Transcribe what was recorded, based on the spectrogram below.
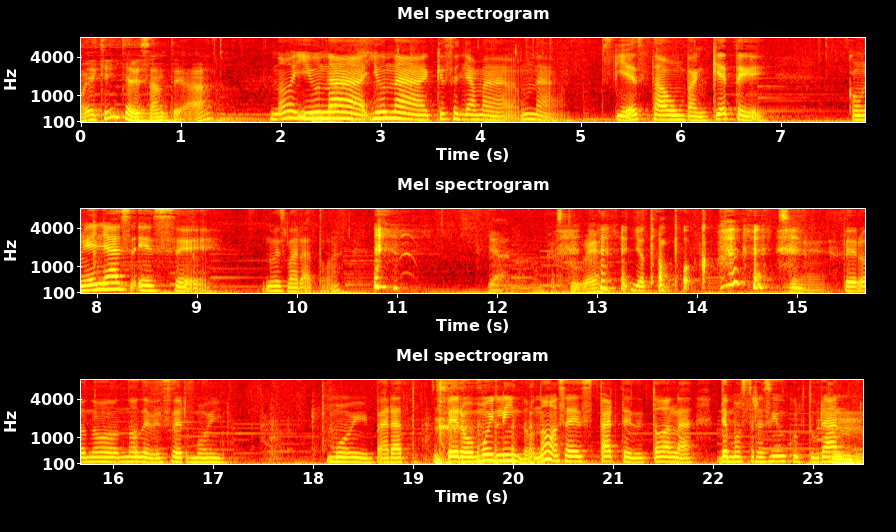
Oye, qué interesante, ¿ah? ¿No? Y una, y una, ¿qué se llama? Una fiesta o un banquete con ellas es eh, no es barato. ¿eh? Ya, no, nunca estuve. Yo tampoco. Pero no, no debe ser muy, muy barato, pero muy lindo, ¿no? O sea, es parte de toda la demostración cultural mm.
